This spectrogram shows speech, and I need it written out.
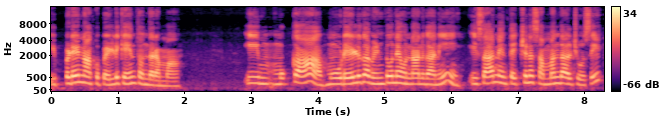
ఇప్పుడే నాకు పెళ్ళికేం తొందరమ్మా? ఈ ముక్క మూడేళ్ళుగా వింటూనే ఉన్నాను కానీ ఈసారి నేను తెచ్చిన సంబంధాలు చూసి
